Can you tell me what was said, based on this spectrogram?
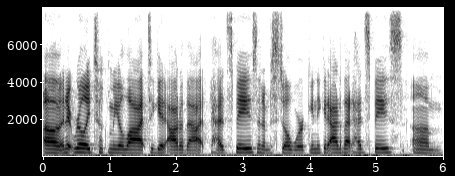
Uh, and it really took me a lot to get out of that headspace, and I'm still working to get out of that headspace. Um,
